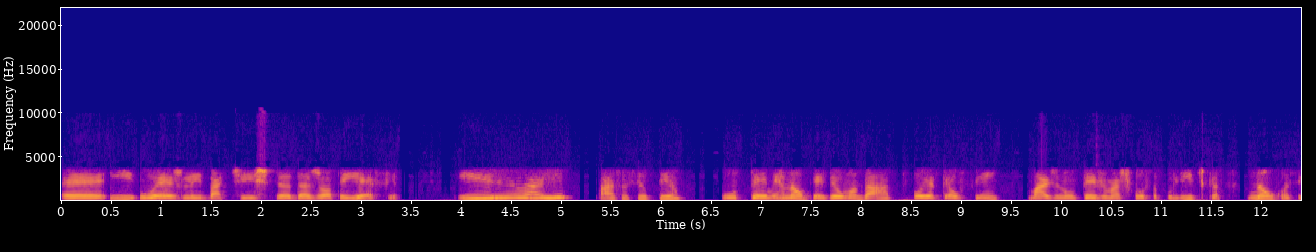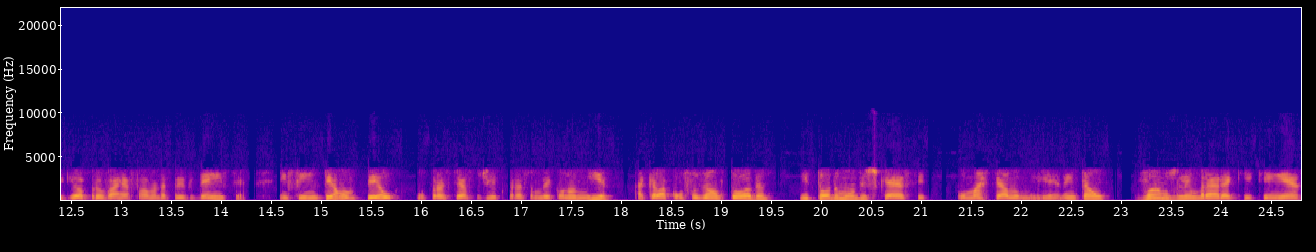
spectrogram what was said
eh, e Wesley Batista, da JIF. E aí passa-se o tempo, o Temer não perdeu o mandato, foi até o fim, mas não teve mais força política, não conseguiu aprovar a reforma da Previdência, enfim, interrompeu o processo de recuperação da economia, aquela confusão toda, e todo mundo esquece o Marcelo Miller. Então, vamos lembrar aqui quem é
